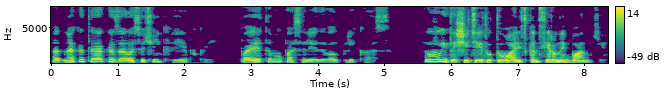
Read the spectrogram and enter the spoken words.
Однако та оказалась очень крепкой, поэтому последовал приказ. «Вытащите эту тварь из консервной банки!»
